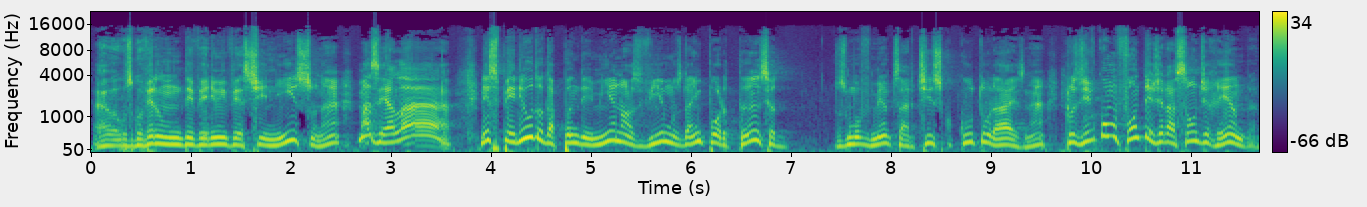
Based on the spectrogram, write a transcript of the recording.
é, os governos não deveriam investir nisso, né? Mas ela nesse período da pandemia nós vimos da importância dos movimentos artístico-culturais, né? inclusive como fonte de geração de renda.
